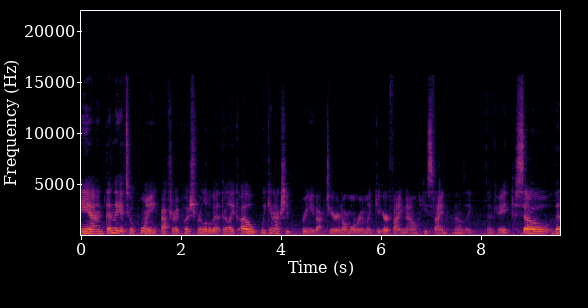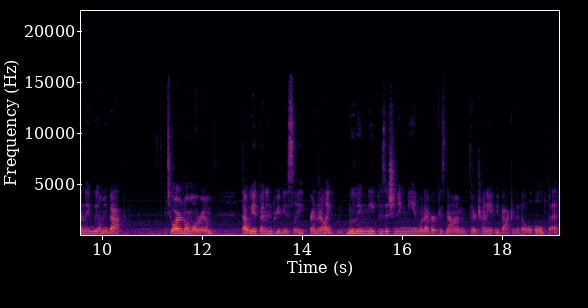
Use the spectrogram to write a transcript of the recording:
And then they get to a point after I push for a little bit, they're like, oh, we can actually bring you back to your normal room. Like, you're fine now. He's fine. And I was like, okay. So then they wheel me back to our normal room that we had been in previously. And they're like moving me, positioning me, and whatever, because now I'm, they're trying to get me back into the old bed.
